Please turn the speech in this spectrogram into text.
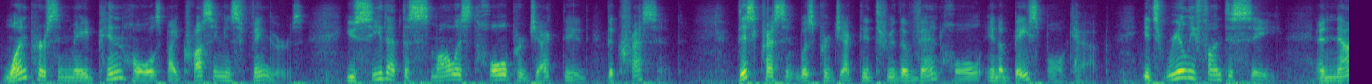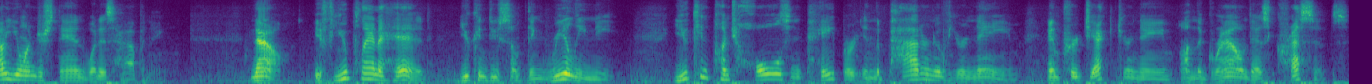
One person made pinholes by crossing his fingers. You see that the smallest hole projected the crescent. This crescent was projected through the vent hole in a baseball cap. It's really fun to see. And now you understand what is happening. Now, if you plan ahead, you can do something really neat. You can punch holes in paper in the pattern of your name and project your name on the ground as crescents.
